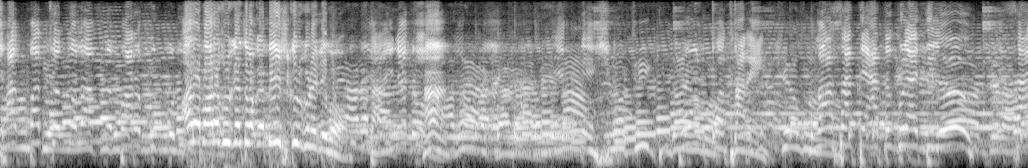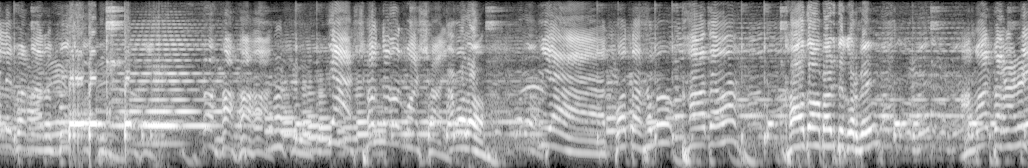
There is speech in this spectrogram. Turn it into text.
সাত পাঁচ চোদ্দ আপনার বারো কুকুরি। আরে বারো কুড়কে তোমাকে বিশ কুড় করে দিব। তাই না হ্যাঁ। কথা রে এত গুলাই দিল সালে বানার ইয়া সদাগর মশাই হ্যাঁ, বলো। ইয়া কথা হলো খাওয়া দাওয়া? খাওয়া দাওয়া বাড়িতে করবে? আমার বাড়িতে?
